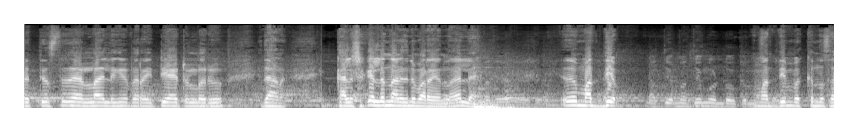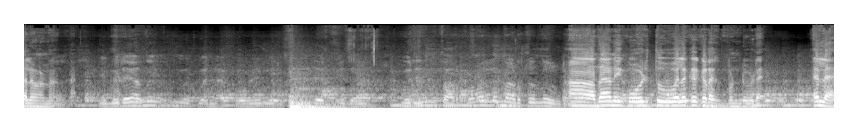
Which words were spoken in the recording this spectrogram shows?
വ്യത്യസ്തതയുള്ള അല്ലെങ്കിൽ വെറൈറ്റി ആയിട്ടുള്ള ഒരു ഇതാണ്. കലശക്കല്ലെന്നാണ് ഇതിന് പറയുന്നത് അല്ലേ? ഇത് മദ്യം. മദ്യം മദ്യം കൊണ്ടുവെക്കുന്ന മദ്യം വെക്കുന്ന സ്ഥലമാണ്. ഇവിടെയാണ് പിന്നെ കോഴി ഗുരു തർപ്പണമെല്ലാം നടത്തുന്നത് ആ അതാണ് ഈ കോഴി തൂവലൊക്കെ കിടക്കുന്നുണ്ട് ഇവിടെ. അല്ലേ?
